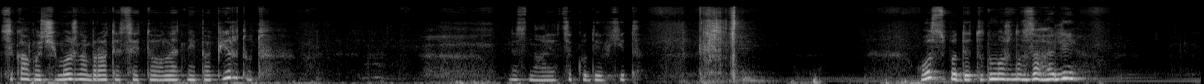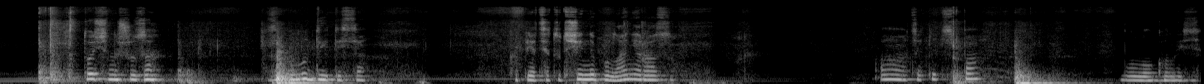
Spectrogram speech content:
цікаво, чи можна брати цей туалетний папір тут. Не знаю, це куди вхід. Господи, тут можна взагалі точно що за... заблудитися. Капець, я тут ще й не була ні разу. А, це тут спа було колись.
